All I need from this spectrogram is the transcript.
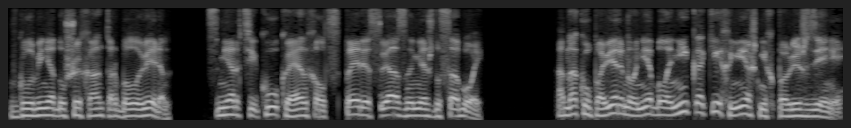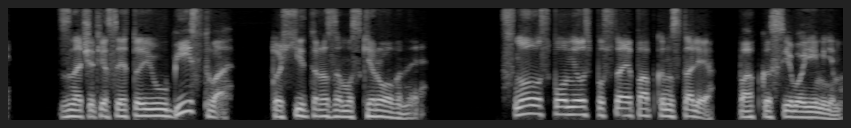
В глубине души Хантер был уверен, смерти Кука и Энхолд Перри связаны между собой. Однако у поверенного не было никаких внешних повреждений. Значит, если это и убийство, то хитро замаскированное. Снова вспомнилась пустая папка на столе. Папка с его именем.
